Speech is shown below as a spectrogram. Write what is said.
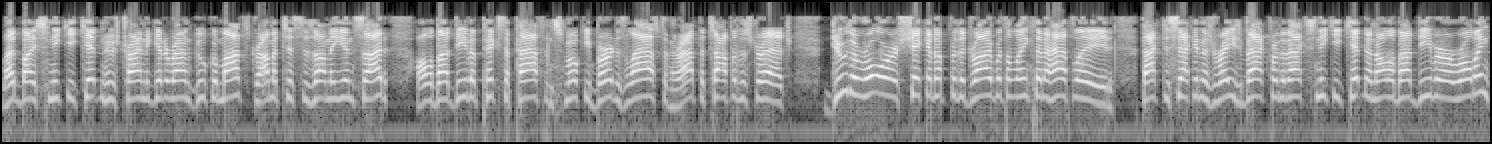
Led by Sneaky Kitten, who's trying to get around Gukumats. Dramatist is on the inside. All About Diva picks a path, and Smoky Bird is last, and they're at the top of the stretch. Do the Roar, shaking up for the drive with a length and a half lead. Back to second is Raisback from the back. Sneaky Kitten and All About Diva are rolling,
